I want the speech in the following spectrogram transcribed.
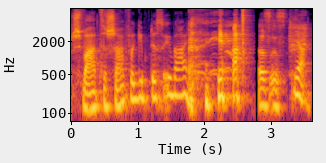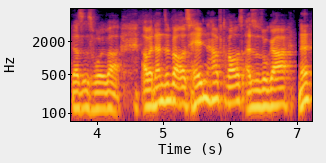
Schwarze Schafe gibt es überall. ja, das ist, ja. das ist wohl wahr. Aber dann sind wir aus Heldenhaft raus. Also sogar, ne,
